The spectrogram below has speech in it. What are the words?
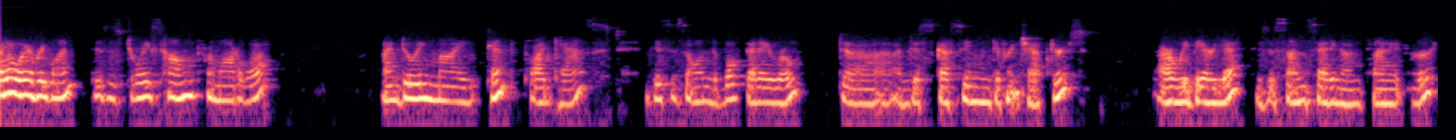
Hello, everyone. This is Joyce Hung from Ottawa. I'm doing my 10th podcast. This is on the book that I wrote. Uh, I'm discussing different chapters. Are we there yet? Is the sun setting on planet Earth?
